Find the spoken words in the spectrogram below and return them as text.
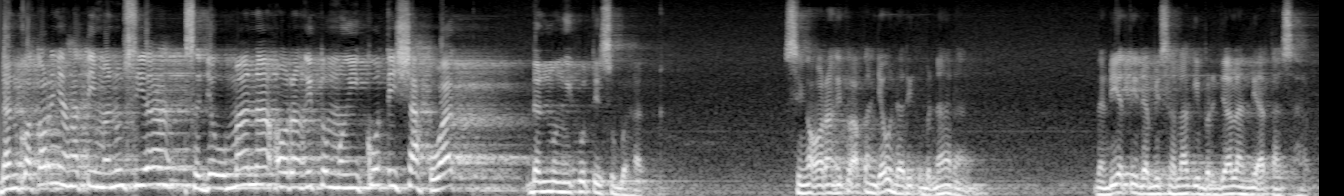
Dan kotornya hati manusia sejauh mana orang itu mengikuti syahwat dan mengikuti subhat. Sehingga orang itu akan jauh dari kebenaran. Dan dia tidak bisa lagi berjalan di atas hak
